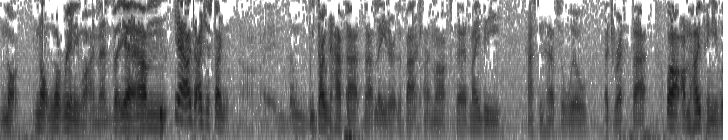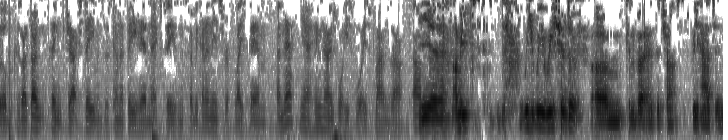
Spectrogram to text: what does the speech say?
not not what really what I meant, but yeah, um, yeah. I, I just don't. We don't have that that leader at the back, like Mark said. Maybe Hasenhüttl will address that. Well, I'm hoping he will because I don't think Jack Stevens is going to be here next season, so we're going to need to replace him. And yeah, yeah, who knows what his what his plans are. Um, Yeah, I mean, we we, we should have um, converted the chances we had in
